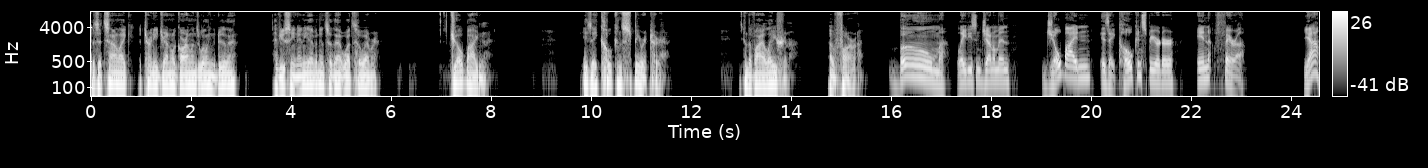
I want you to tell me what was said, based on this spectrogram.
Does it sound like Attorney General Garland's willing to do that? Have you seen any evidence of that whatsoever? Joe Biden is a co-conspirator in the violation of FARA. Boom, ladies and gentlemen. Joe Biden is a co conspirator in FARA. Yeah.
